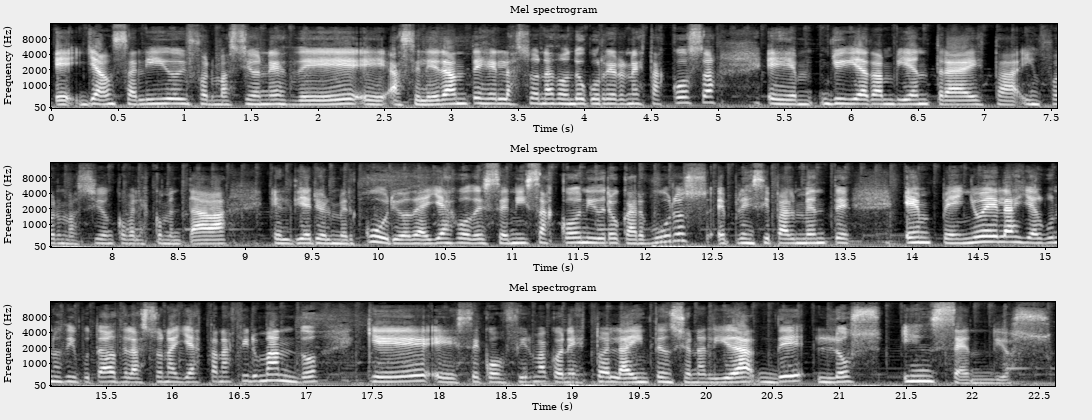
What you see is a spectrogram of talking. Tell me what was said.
eh, ya han salido informaciones de eh, acelerantes en las zonas donde ocurrieron estas cosas. y hoy también trae esta información, como les comentaba, el diario El Mercurio, de hallazgo de cenizas con hidrocarburos eh, principalmente en Peñuelas, y algunos diputados de la zona ya están afirmando que eh, se confirma con esto la intencionalidad de los incendios.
